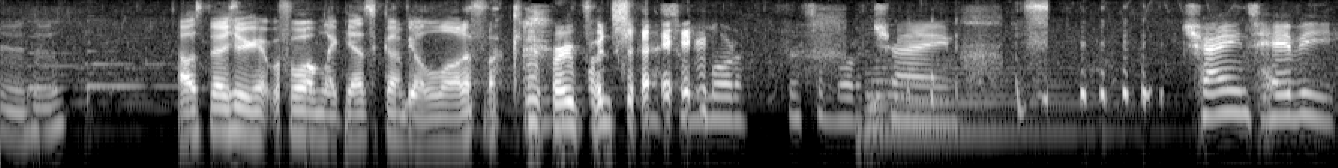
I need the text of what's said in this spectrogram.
Hmm I was measuring it before. I'm like, that's gonna be a lot of fucking rope on That's a lot of that's a lot of chain. Chain's heavy.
